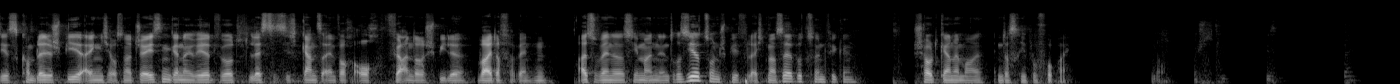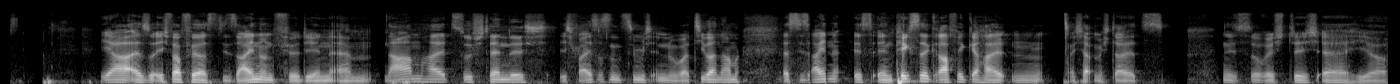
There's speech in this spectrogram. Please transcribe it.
das komplette Spiel eigentlich aus einer JSON generiert wird, lässt es sich ganz einfach auch für andere Spiele weiterverwenden. Also wenn das jemanden interessiert, so ein Spiel vielleicht mal selber zu entwickeln, schaut gerne mal in das Repo vorbei. Ja, also ich war für das Design und für den ähm, Namen halt zuständig. Ich weiß, es ist ein ziemlich innovativer Name. Das Design ist in Pixelgrafik gehalten. Ich habe mich da jetzt nicht so richtig äh, hier...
